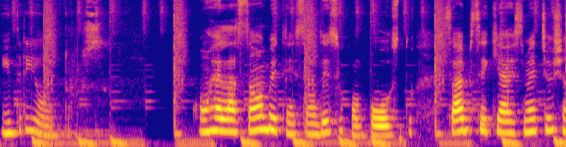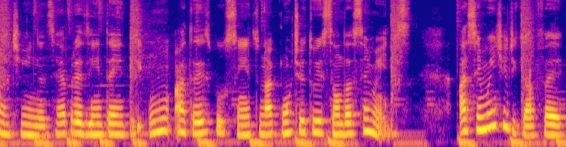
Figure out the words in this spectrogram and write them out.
entre outros. Com relação à obtenção desse composto, sabe-se que as metilxantinas representam entre 1 a 3% na constituição das sementes. A semente de café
